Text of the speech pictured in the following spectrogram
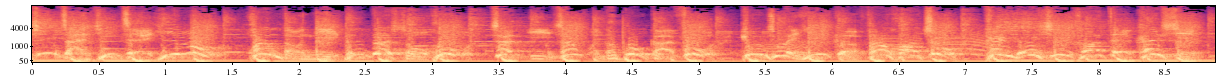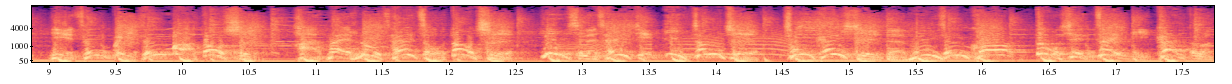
披荆斩棘这一路，换到你们的守护，这一生我都不敢负，拼出了一个繁华处。黑人嘻哈的开始，也曾被人骂到死，喊麦路才走到此，立起来才写一张纸。从开始的没人夸，到现在你看到了，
